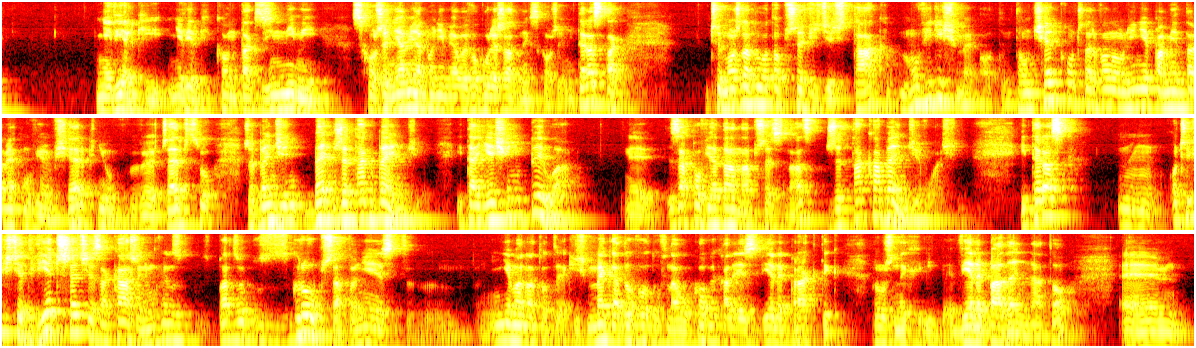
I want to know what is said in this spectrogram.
niewielki, niewielki kontakt z innymi schorzeniami albo nie miały w ogóle żadnych schorzeń. I teraz tak, czy można było to przewidzieć? Tak, mówiliśmy o tym. Tą cienką czerwoną linię pamiętam, jak mówiłem w sierpniu, w czerwcu, że, będzie, be, że tak będzie. I ta jesień była y, zapowiadana przez nas, że taka będzie właśnie. I teraz mm, oczywiście dwie trzecie zakażeń, mówiąc bardzo z grubsza, to nie jest, nie ma na to jakichś mega dowodów naukowych, ale jest wiele praktyk różnych i wiele badań na to,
